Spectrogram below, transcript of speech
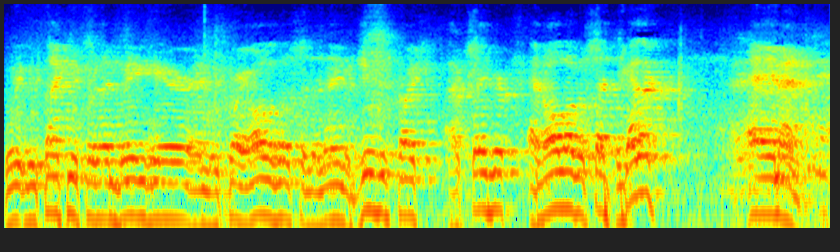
We, we thank you for them being here, and we pray all of us in the name of Jesus Christ, our Savior, and all of us said together, Amen.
